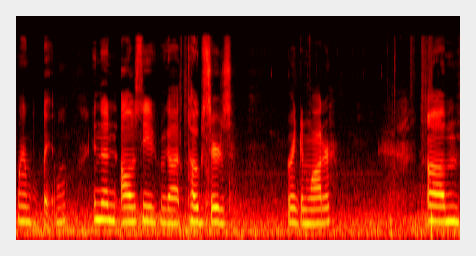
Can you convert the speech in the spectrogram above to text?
mine. And then obviously we got toasters drinking water. Um,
